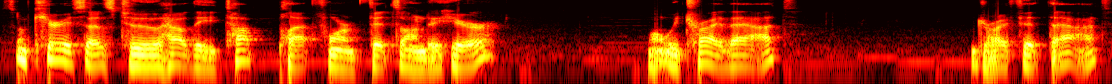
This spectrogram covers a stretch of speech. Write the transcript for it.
So I'm curious as to how the top platform fits onto here. Why don't we try that? Dry fit that.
